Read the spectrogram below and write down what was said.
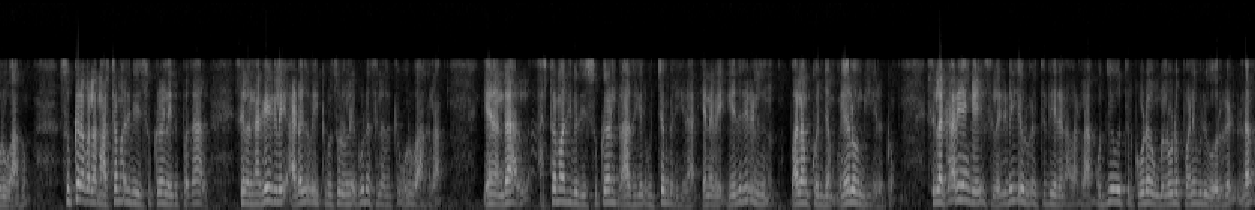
உருவாகும். சுக்கரபலம் அஷ்டமாதிபதி சுக்கரன் இருப்பதால் சில நகைகளை அடகு வைக்கும் சூழ்நிலை கூட சிலருக்கு உருவாகலாம். ஏனென்றால் அஷ்டமாதிபதி சுக்கரன் ராசியில் உச்சம் பெறுகிறார். எனவே எதிரிகளின் பலம் கொஞ்சம் மேலோங்கி இருக்கும். சில காரியங்களில் சில இடையூறுகள் திடீரென வரலாம். உத்தியோகத்தில் கூட உங்களோடு பணிபுரிபவர்களிடம்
